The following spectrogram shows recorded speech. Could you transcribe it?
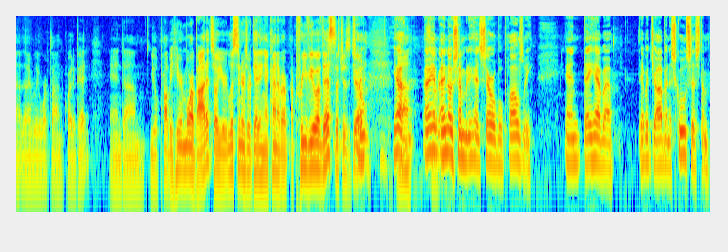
uh, that I really worked on quite a bit. And um, you'll probably hear more about it. So your listeners are getting a kind of a, a preview of this, which is good. So, yeah, Uh, I, so- I know somebody who has cerebral palsy, and they have a they have a job in a school system.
